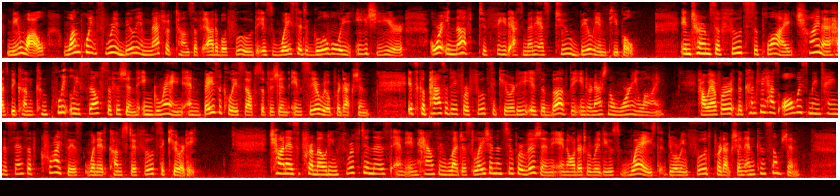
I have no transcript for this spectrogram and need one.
Meanwhile, 1.3 billion metric tons of edible food is wasted globally each year, or enough to feed as many as 2 billion people. In terms of food supply, China has become completely self-sufficient in grain and basically self-sufficient in cereal production. Its capacity for food security is above the international warning line. However, the country has always maintained a sense of crisis when it comes to food security. China is promoting thriftiness and enhancing legislation and supervision in order to reduce waste during food production and consumption.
